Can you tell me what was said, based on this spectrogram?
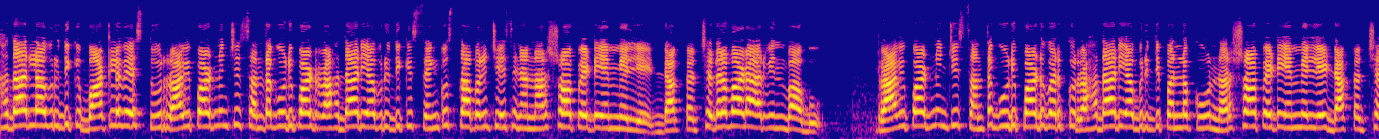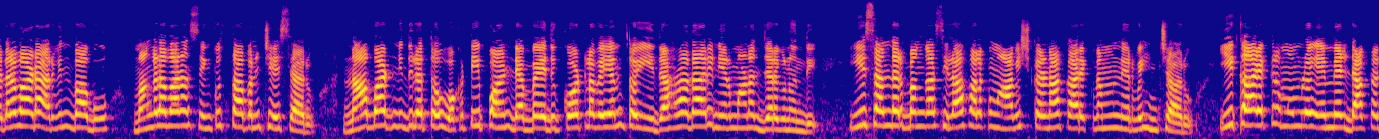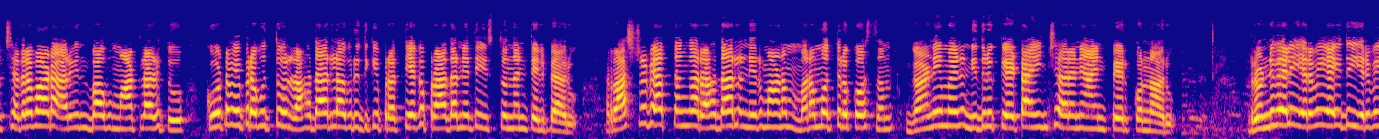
రహదారుల అభివృద్ధికి బాటలు వేస్తూ రావిపాడు నుంచి సంతగూడిపాడు రహదారి అభివృద్ధికి శంకుస్థాపన చేసిన నర్సరావుపేట ఎమ్మెల్యే డాక్టర్ చదరవాడ అరవింద్ బాబు. రావిపాడు నుంచి సంతగూడిపాడు వరకు రహదారి అభివృద్ధి పనులకు నర్సరావుపేట ఎమ్మెల్యే డాక్టర్ చదరవాడ అరవింద్ బాబు మంగళవారం శంకుస్థాపన చేశారు. నాబార్డ్ నిధులతో ఒకటి పాయింట్ డెబ్బై ఐదు కోట్ల వ్యయంతో ఈ రహదారి నిర్మాణం జరగనుంది. ఈ సందర్భంగా శిలాఫలకం ఆవిష్కరణ కార్యక్రమం నిర్వహించారు. ఈ కార్యక్రమంలో ఎమ్మెల్యే డాక్టర్ చదరవాడ అరవింద్ బాబు మాట్లాడుతూ కూటమి ప్రభుత్వం రహదారుల అభివృద్ధికి ప్రత్యేక ప్రాధాన్యత ఇస్తుందని తెలిపారు. రాష్ట్ర వ్యాప్తంగా రహదారుల నిర్మాణం మరమ్మతుల కోసం గణనీయమైన నిధులు కేటాయించారని ఆయన పేర్కొన్నారు. రెండు వేల ఇరవై ఐదు ఇరవై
